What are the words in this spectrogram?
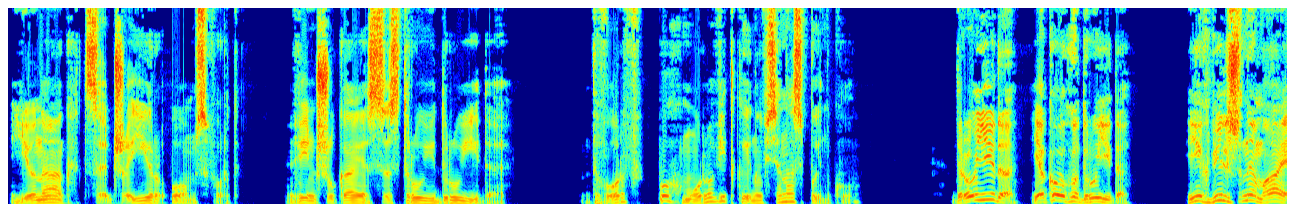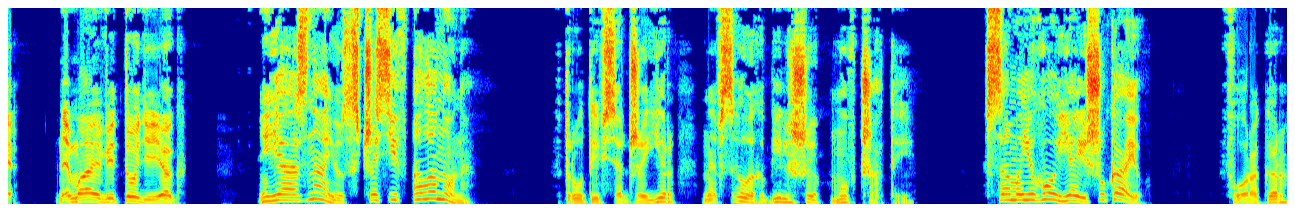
Юнак це Джаїр Омсфорд. Він шукає сестру і друїда. Дворф похмуро відкинувся на спинку. Друїда? Якого друїда? Їх більше немає. Немає відтоді, як. Я знаю, з часів Аланона, втрутився Джаїр, не в силах більше мовчати. Саме його я й шукаю. Форакер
